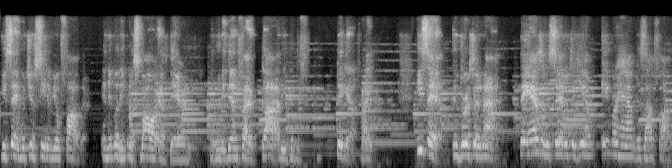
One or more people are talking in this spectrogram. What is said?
He said, "What you've seen of your father," and they put he put a small f there, and, and when they identify God, he put the big F, right? He said in verse 39, they answered and said unto him, Abraham is our father.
